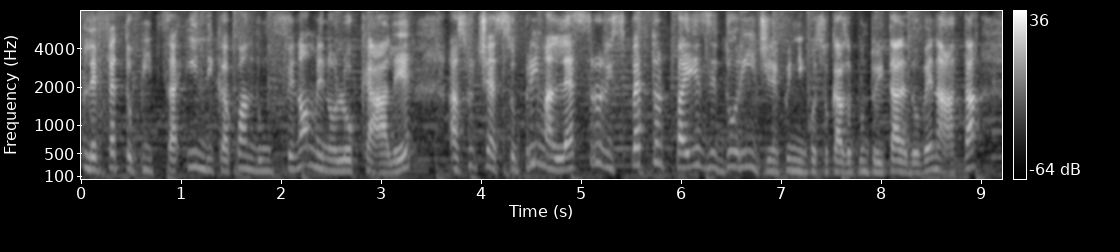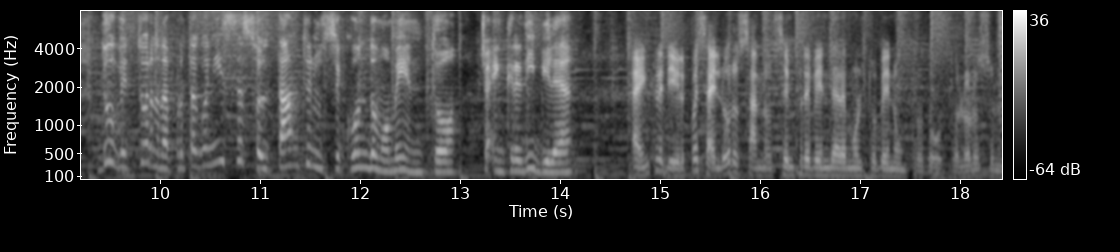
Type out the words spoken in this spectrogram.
l'effetto pizza indica quando un fenomeno locale ha successo prima all'estero rispetto al paese d'origine, quindi in questo caso appunto l'Italia dove è nata, dove torna da protagonista soltanto in un secondo momento. Cioè incredibile. È incredibile. Poi sai, loro sanno sempre vendere molto bene un prodotto. Loro sono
